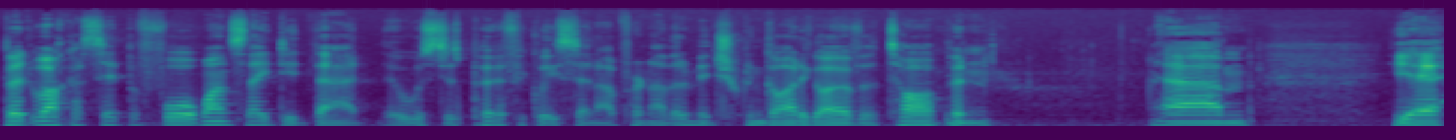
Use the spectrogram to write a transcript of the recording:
But like I said before, once they did that, it was just perfectly set up for another Mitchelton guy to go over the top. And um, yeah,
